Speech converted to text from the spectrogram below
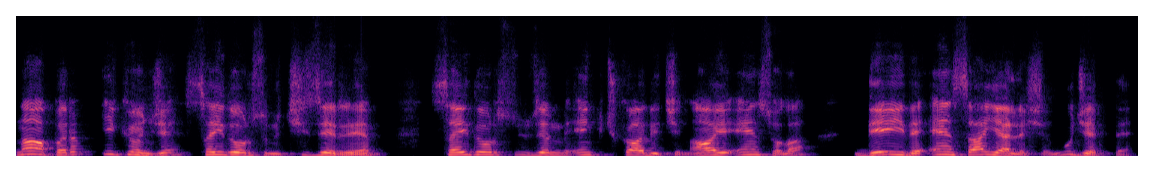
ne yaparım? İlk önce sayı doğrusunu çizerim. Sayı doğrusu üzerinde en küçük adı için A'yı en sola, D'yi de en sağa yerleştiririm. Bu cepte.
